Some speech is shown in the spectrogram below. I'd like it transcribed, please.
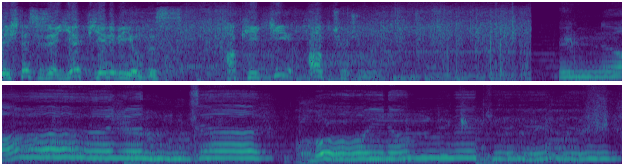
İşte size yepyeni bir yıldız. Hakiki halk çocuğu. Ağarınca boynum bükülür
